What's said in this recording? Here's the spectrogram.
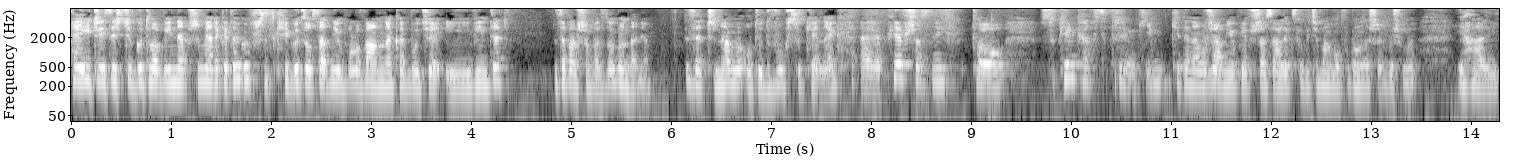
Hej, czy jesteście gotowi na przymiarkę tego wszystkiego, co ostatnio polowałam na karbucie i Vinted? Zapraszam Was do oglądania. Zaczynamy od dwóch sukienek. E, Pierwsza z nich to sukienka w cytrynki. Kiedy nałożyłam ją pierwszy raz, Alex powiedział, mamo, wyglądasz jakbyśmy jechali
